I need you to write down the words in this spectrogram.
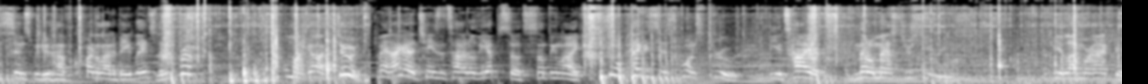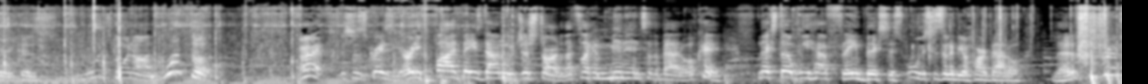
since we do have quite a lot of Beyblades. Let rip. Oh my gosh, dude, man, I gotta change the title of the episode to something like Storm Pegasus runs through the entire Metal Master series. That'd be a lot more accurate because what's going on? What the? All right, this is crazy. Already five bays down and we just started. That's like a minute into the battle. Okay, next up we have Flame Byxis. Ooh, this is gonna be a hard battle. Let it rip.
